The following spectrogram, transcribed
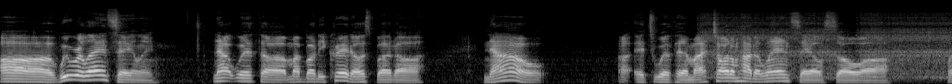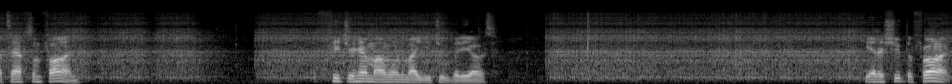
uh, we were land sailing. Not with uh, my buddy Kratos, but uh, now uh, it's with him. I taught him how to land sail, so uh, let's have some fun. Feature him on one of my YouTube videos. He had to shoot the front.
